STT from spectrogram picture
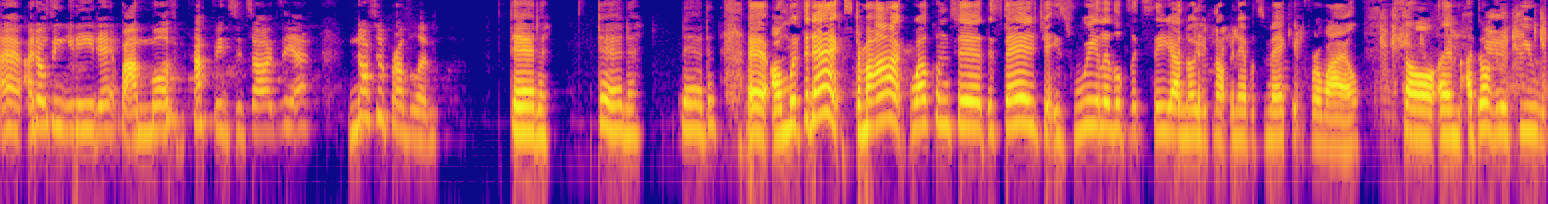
Uh, I don't think you need it, but I'm more than happy to talk to you. Not a problem. Did, did, did. Uh, on with the next. Mark, welcome to the stage. It's really lovely to see you. I know you've not been able to make it for a while. So um, I don't know if you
